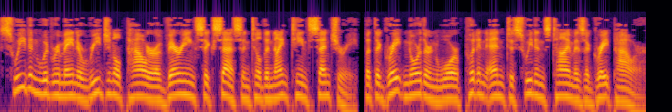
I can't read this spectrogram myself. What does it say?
Sweden would remain a regional power of varying success until the 19th century, but the Great Northern War put an end to Sweden's time as a great power.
